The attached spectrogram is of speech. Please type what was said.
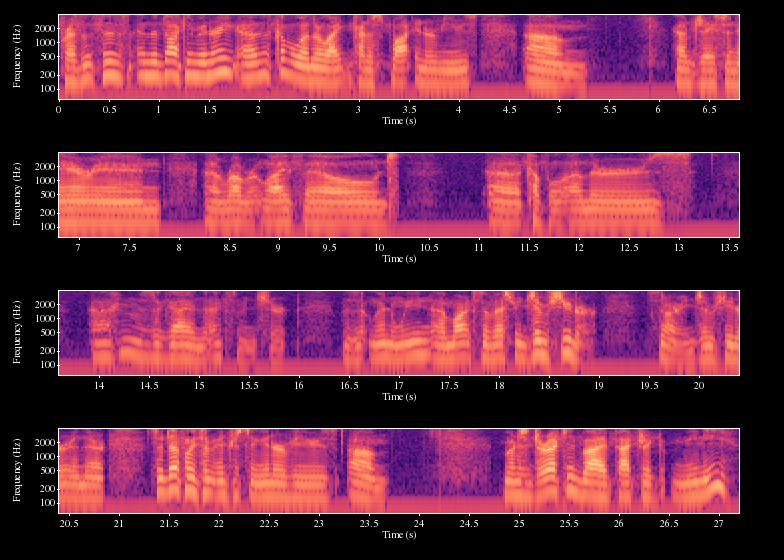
presences in the documentary. Uh, there's a couple other like kind of spot interviews. Um, have Jason Aaron, uh, Robert Liefeld, uh, a couple others. Uh, who was the guy in the X Men shirt? Was it Len Wein? Uh, Marc Silvestri? Jim Shooter. Sorry, Jim Shooter in there. So definitely some interesting interviews. Um, but it's directed by Patrick Meaney.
